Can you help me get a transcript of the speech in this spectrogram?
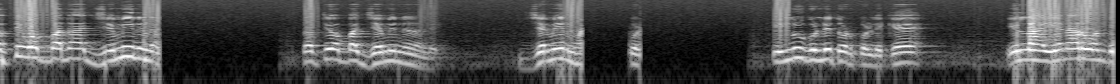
ಪ್ರತಿಯೊಬ್ಬನ ಜಮೀನಿನಲ್ಲಿ ಪ್ರತಿಯೊಬ್ಬ ಜಮೀನಿನಲ್ಲಿ ಜಮೀನ್ ಇಂಗು ಗುಂಡಿ ತೋಡ್ಕೊಳ್ಳಿಕ್ಕೆ. ಇಲ್ಲ ಏನಾದ್ರು ಒಂದು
